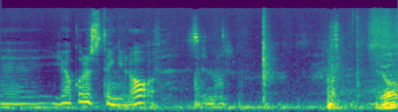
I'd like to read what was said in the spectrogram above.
Eh, Jag går och stänger av, Simon. Ja.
